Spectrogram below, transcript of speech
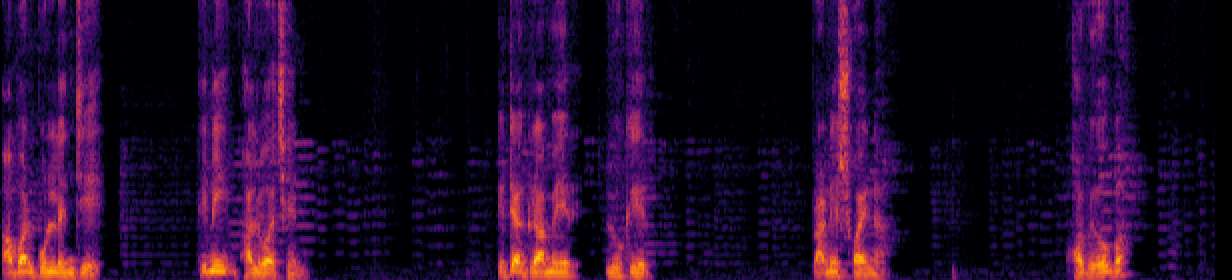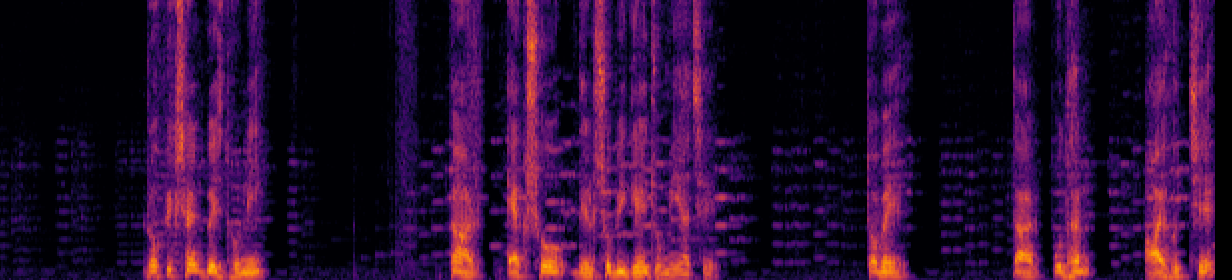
আবার বললেন যে, তিনি ভালো আছেন। এটা গ্রামের লোকের প্রাণে সয় না। হবেও বা। রফিক সাহেব বেশ ধনী। তার একশো, দেড়শো বিঘে জমি আছে। তবে তার প্রধান আয় হচ্ছে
